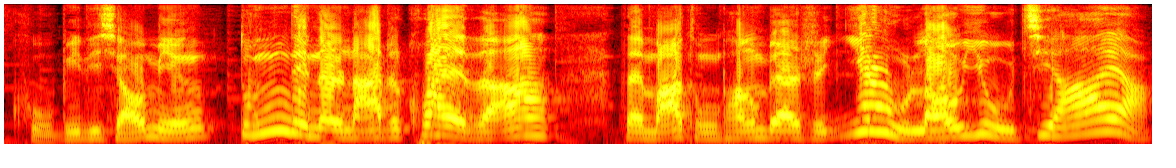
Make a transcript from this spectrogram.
苦逼的小敏蹲在那儿，拿着筷子啊，在马桶旁边是又捞又夹呀。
